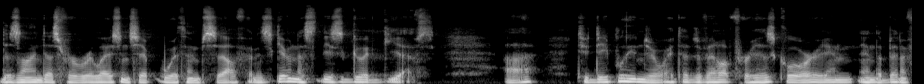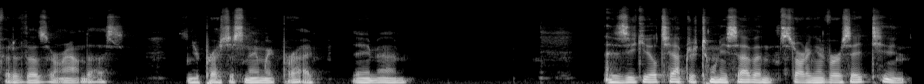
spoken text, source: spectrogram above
designed us for relationship with himself and has given us these good gifts uh, to deeply enjoy, to develop for his glory and, and the benefit of those around us. In your precious name we pray. Amen. Ezekiel chapter 27, starting in verse 18.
